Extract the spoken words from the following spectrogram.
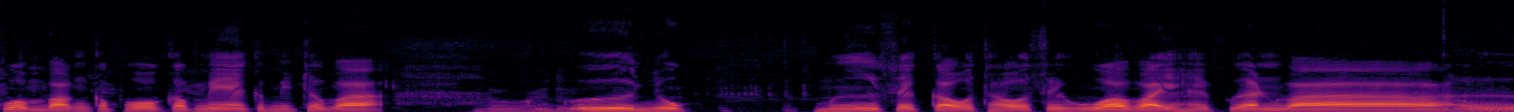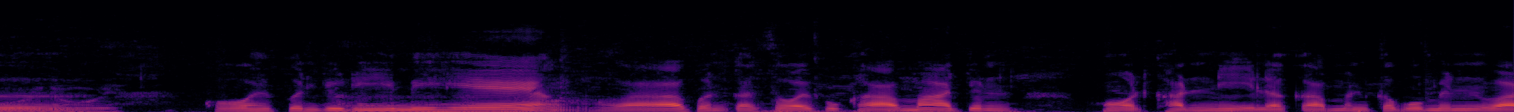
ความหวังกับพ่อกับแม่ก็มีแต่ว่า โดยโดยเออยกมือใส่เก่าเท่าใส่หัวไว้ให้เพื่อนว่า เออ โดย ขอให้เพิ่นอยู่ดีมีแห้งว่าเพิ่นก็ซอยผู้ขามาจนหอดขันนี้แหละก็มันก็บ่แม่นว่า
